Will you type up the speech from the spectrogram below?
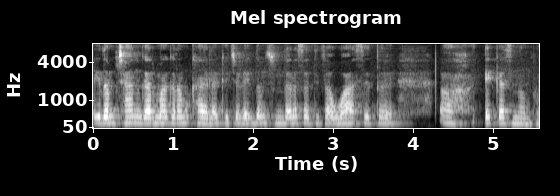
एकदम छान गरमागरम खायला खिचडी. एकदम सुंदर असा तिचा वास येतो आहे एकच नंबर.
